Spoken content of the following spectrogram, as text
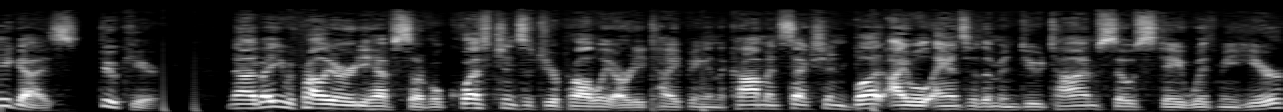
Hey guys, Duke here. Now, I bet you probably already have several questions that you're probably already typing in the comments section, but I will answer them in due time, so stay with me here,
